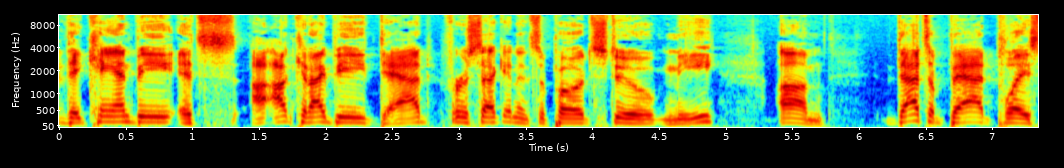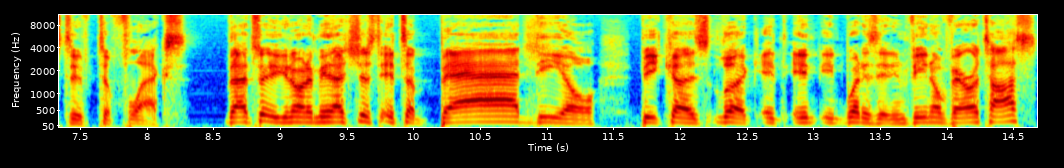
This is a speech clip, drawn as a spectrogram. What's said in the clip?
they can be. It's I, I, can I be dad for a second as supposed to me? Um, that's a bad place to to flex. That's you know what I mean. That's just it's a bad deal because look, it, it, it what is it in vino veritas,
